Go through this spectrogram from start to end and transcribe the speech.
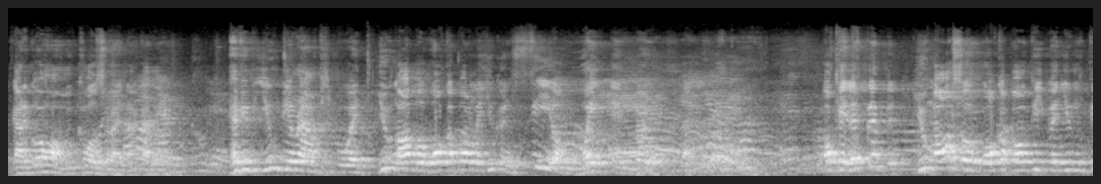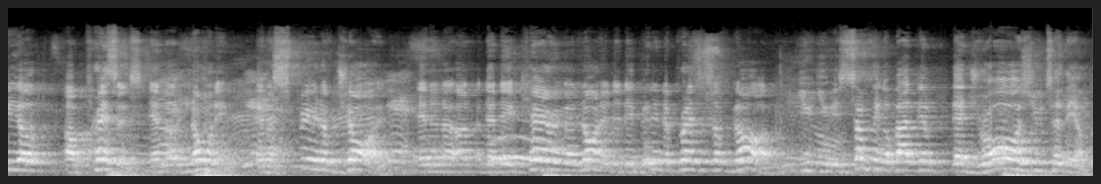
I gotta go home. I'm close right now. Have you, you be around people where you almost walk up on them and you can feel weight and burden. Okay, let's flip it. You also walk up on people and you can feel a presence and an anointing and a spirit of joy and an, uh, that they're carrying anointing, that they've been in the presence of God. You, you, it's something about them that draws you to them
